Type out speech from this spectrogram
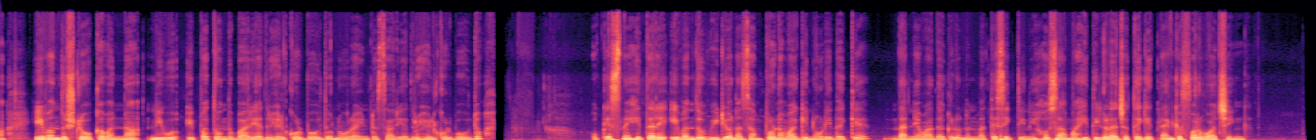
ಈ ಒಂದು ಶ್ಲೋಕವನ್ನು ನೀವು ಇಪ್ಪತ್ತೊಂದು ಬಾರಿ ಆದರೂ ಹೇಳ್ಕೊಳ್ಬೋದು, ನೂರ ಎಂಟು ಸಾರಿ ಆದರೂ ಹೇಳ್ಕೊಳ್ಬೋದು. ಓಕೆ ಸ್ನೇಹಿತರೆ, ಈ ಒಂದು ವಿಡಿಯೋನ ಸಂಪೂರ್ಣವಾಗಿ ನೋಡಿದ್ದಕ್ಕೆ ಧನ್ಯವಾದಗಳು. ನಾನು ಮತ್ತೆ ಸಿಗ್ತೀನಿ. ಹೊಸ ಮಾಹಿತಿಗಳ ಜೊತೆಗೆ. Thank you for watching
